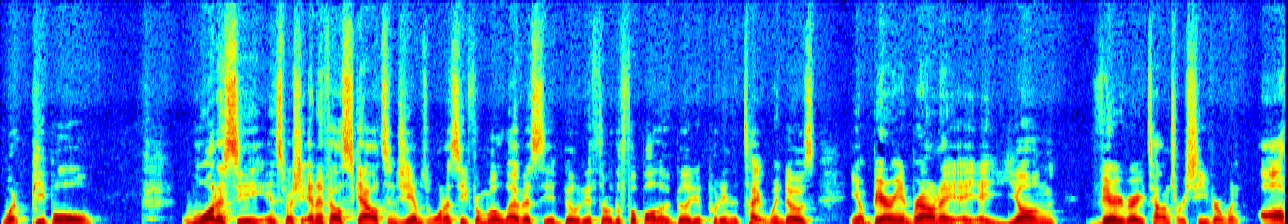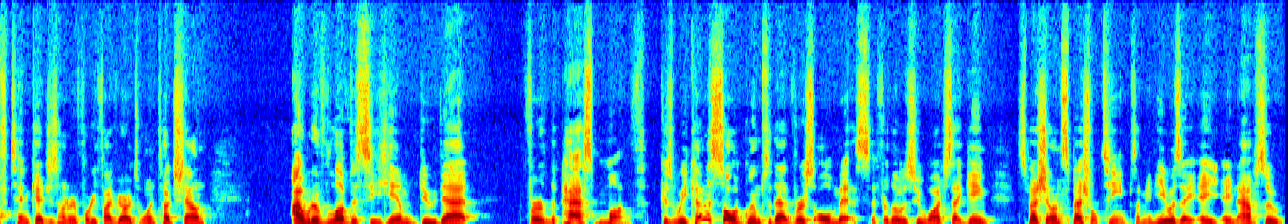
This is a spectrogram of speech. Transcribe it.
what people want to see, and especially NFL scouts and GMs want to see from Will Levis the ability to throw the football, the ability to put in the tight windows. You know, Barion Brown, a, a, a young, very, very talented receiver, went off 10 catches, 145 yards, one touchdown. I would have loved to see him do that for the past month because we kind of saw a glimpse of that versus Ole Miss. For those who watched that game, especially on special teams, I mean, he was a, a an absolute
